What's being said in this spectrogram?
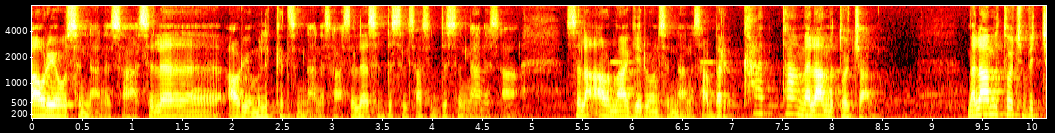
አውሬው ስናነሳ ስለ አውሬው ምልክት ስናነሳ ስለ 666 ስናነሳ ስለ አርማጌዶን ስናነሳ በርካታ መላምቶች አሉ። መላምቶች ብቻ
